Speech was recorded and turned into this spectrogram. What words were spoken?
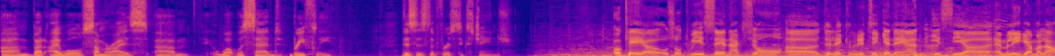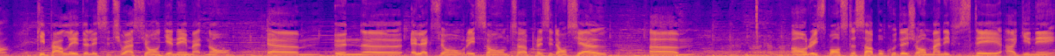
um, but I will summarize um, what was said briefly. This is the first exchange. OK, euh, aujourd'hui, c'est une action euh, de la communauté guinéenne ici à Émilie-Gamelin qui parlait de la situation en Guinée maintenant. Euh, une euh, élection récente euh, présidentielle. En réponse de ça, beaucoup de gens manifestaient à Guinée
